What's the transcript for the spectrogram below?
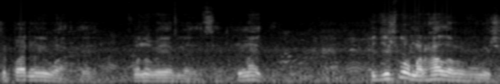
муніципальної варти, воно виявляється. Понимаєте? Підійшло, моргало в очі.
